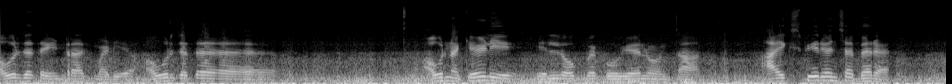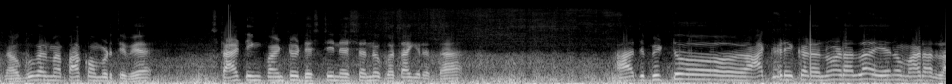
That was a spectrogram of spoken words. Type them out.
ಅವ್ರ ಜೊತೆ ಇಂಟ್ರಾಕ್ಟ್ ಮಾಡಿ, ಅವ್ರ ಜೊತೆ ಅವ್ರನ್ನ ಕೇಳಿ ಎಲ್ಲಿ ಹೋಗ್ಬೇಕು, ಏನು ಅಂತ, ಆ ಎಕ್ಸ್ಪೀರಿಯೆನ್ಸೇ ಬೇರೆ. ನಾವು ಗೂಗಲ್ ಮ್ಯಾಪ್ ಹಾಕೊಂಡ್ಬಿಡ್ತೀವಿ ಸ್ಟಾರ್ಟಿಂಗ್ ಪಾಯಿಂಟು ಡೆಸ್ಟಿನೇಷನ್ನು ಗೊತ್ತಾಗಿರುತ್ತೆ? ಅದು ಬಿಟ್ಟು ಆ ಕಡೆ ಈ ಕಡೆ ನೋಡಲ್ಲ, ಏನೂ ಮಾಡಲ್ಲ.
